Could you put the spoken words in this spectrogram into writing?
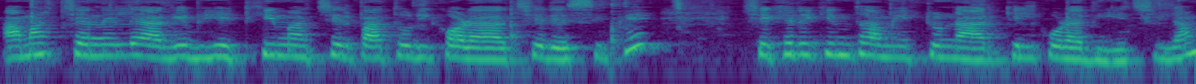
আমার চ্যানেলে আগে ভেটকি মাছের পাতুরি করা আছে রেসিপি সেখানে কিন্তু আমি একটু নারকেল কোড়া দিয়েছিলাম।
